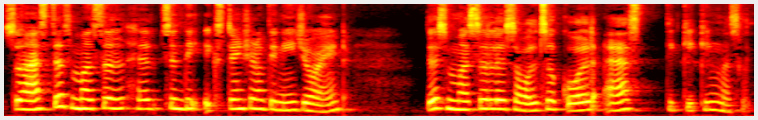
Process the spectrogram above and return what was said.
So as this muscle helps in the extension of the knee joint, this muscle is also called as the kicking muscle.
